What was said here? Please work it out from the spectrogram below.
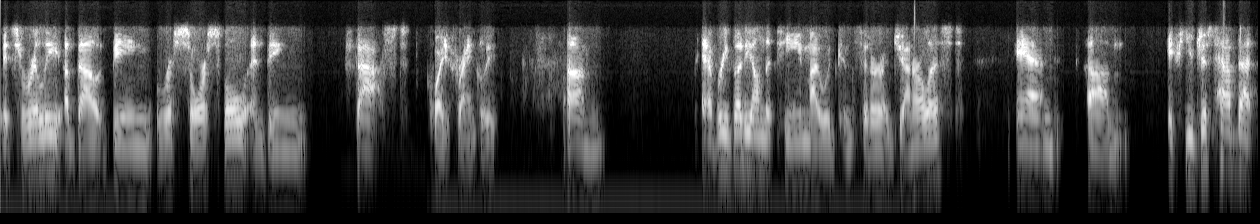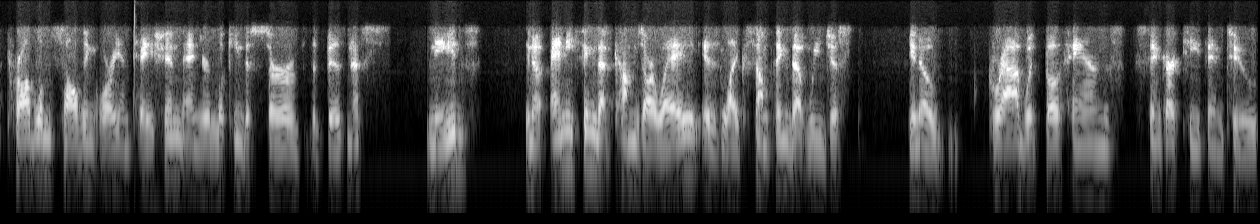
It's really about being resourceful and being fast quite frankly. Um, everybody on the team i would consider a generalist. And um, if you just have that problem solving orientation and you're looking to serve the business needs, you know, anything that comes our way is like something that we just, you know, grab with both hands, sink our teeth into,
